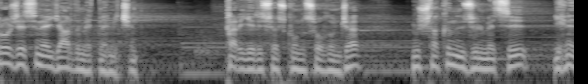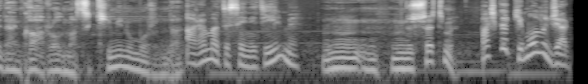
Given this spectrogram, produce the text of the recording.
Projesine yardım etmem için. Kariyeri söz konusu olunca Müştak'ın üzülmesi, yeniden kahrolması kimin umurunda? Aramadı seni değil mi? Nusret mi? Başka kim olacak?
